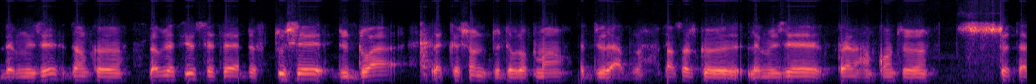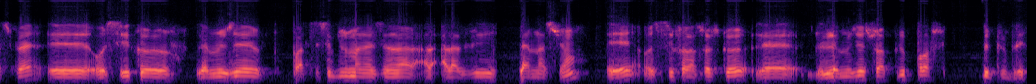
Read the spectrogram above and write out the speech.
des musées. Donc, euh, l'objectif, c'était de toucher du doigt les questions de développement durable, sorte que les musées prennent en compte cet aspect et aussi que les musées participent d'une manière générale à, la vie de la nation et aussi faire en sorte que les musées soient plus proches du public.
